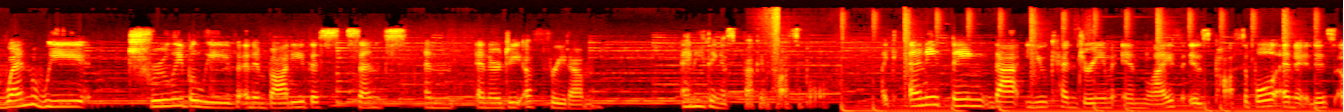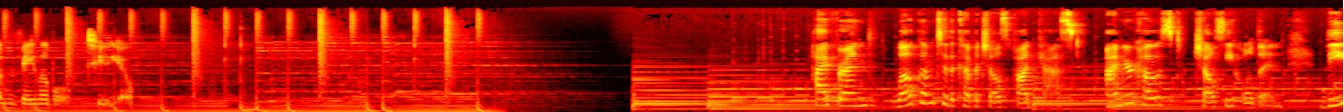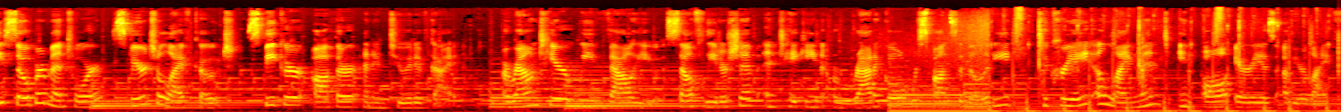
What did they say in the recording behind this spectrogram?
When we truly believe and embody this sense and energy of freedom, anything is fucking possible. Like anything that you can dream in life is possible and it is available to you. Hi, friend. Welcome to the Cup of Chels podcast. I'm your host, Chelsea Holden, the sober mentor, spiritual life coach, speaker, author, and intuitive guide. Around here, we value self leadership and taking radical responsibility to create alignment in all areas of your life.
